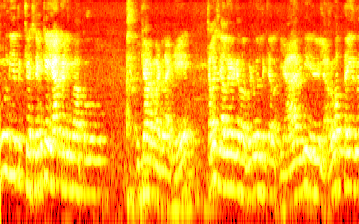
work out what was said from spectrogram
ಮುಂದೆ ಇದಕ್ಕೆ ಸಂಖ್ಯೆ ಯಾಕೆ ಕಡಿಮೆ ಆಯ್ತು ವಿಚಾರ ಮಾಡಲಾಗಿ. ಕೆಲಸ ಎಲ್ಲರಿಗೆ ನಾವು ಬಿಡುವಲ್ಲಿ ಕೆಲಸ ಯಾರಿಗೂ ಇರಲಿಲ್ಲ. ಅರವತ್ತೈದು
